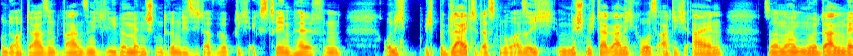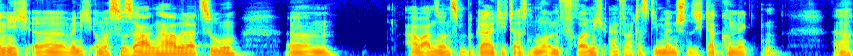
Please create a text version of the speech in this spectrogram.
Und auch da sind wahnsinnig liebe Menschen drin, die sich da wirklich extrem helfen. Und ich, ich begleite das nur. Also ich mische mich da gar nicht großartig ein, sondern nur dann, wenn ich, äh, wenn ich irgendwas zu sagen habe dazu. Ähm, aber ansonsten begleite ich das nur und freue mich einfach, dass die Menschen sich da connecten. Ja,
